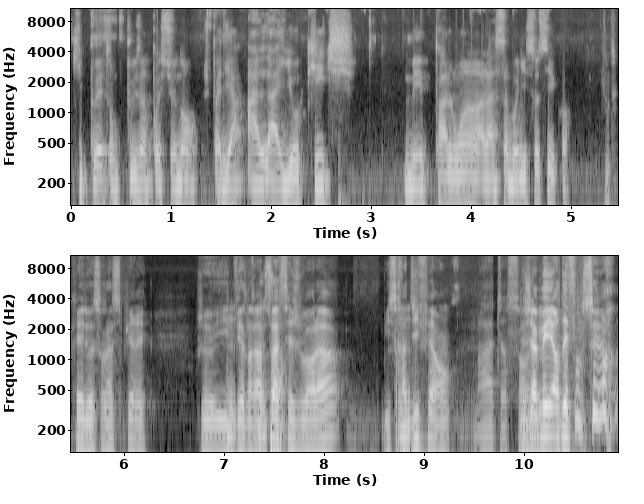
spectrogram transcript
qui peut être plus impressionnant, je ne vais pas dire à la Jokic, mais pas loin à la Sabonis aussi. Quoi. En tout cas, il doit s'en inspirer. Je- il ne Mm, viendra pas, sûr. ces joueurs-là, Il sera Mm. différent. Façon, Déjà il- meilleur défenseur,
